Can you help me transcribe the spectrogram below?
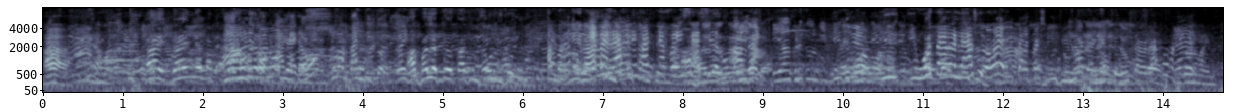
થાય છે. એનો વ્યાયામ થાય છે. હા. ગણો પછી આપણે. હા ભાઈ, ગાયને બાપા. હા, ભલે તો કાઢીને છોડી દો. ઈ- ઈ ઉતાવળ રાખજો, હો, ઈ કાંઈ પછી ઊભી ન રહે. ઉતાવળ રાખો ને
